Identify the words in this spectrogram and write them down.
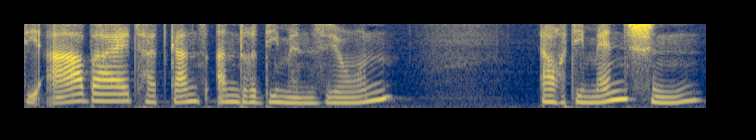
Die Arbeit hat ganz andere Dimensionen. Auch die Menschen,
